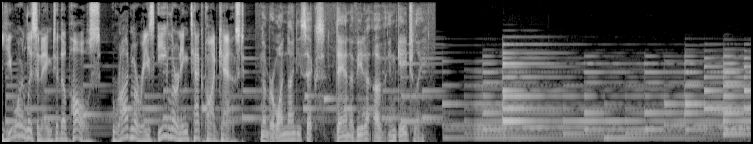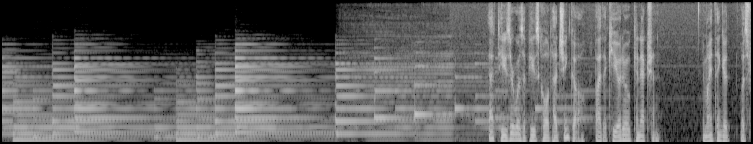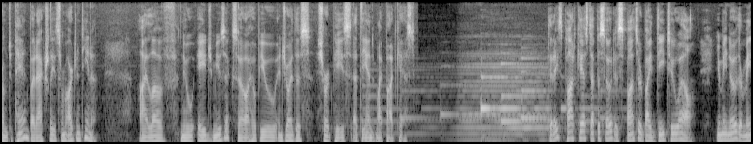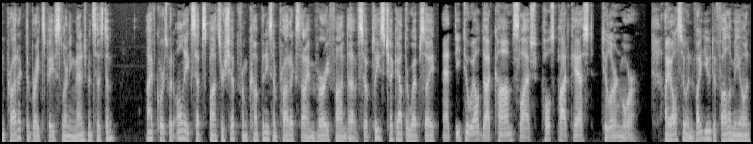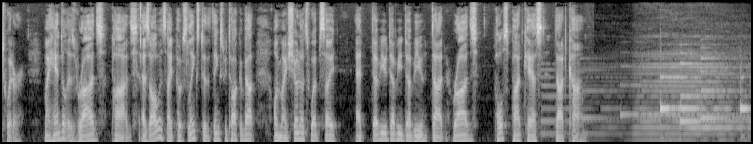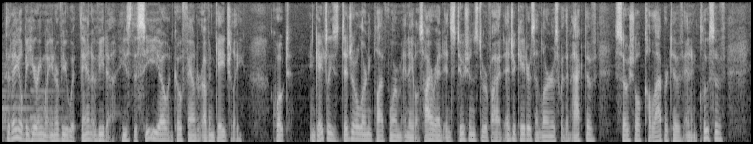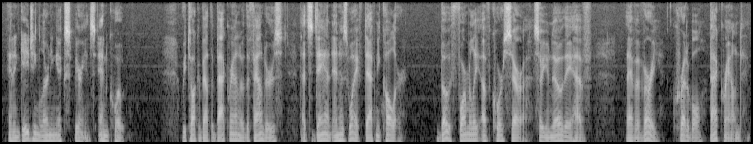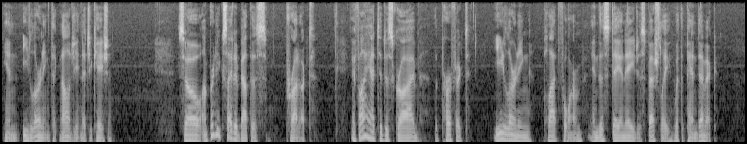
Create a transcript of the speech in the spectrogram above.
You are listening to The Pulse, Rod Murray's e learning tech podcast. Number 196, Dan Avida of Engageli. That teaser was a piece called Hachiko by the Kyoto Connection. You might think it was from Japan, but actually it's from Argentina. I love new age music, so I hope you enjoy this short piece at the end of my podcast. Today's podcast episode is sponsored by D2L. You may know their main product, the Brightspace Learning Management System. I, of course, would only accept sponsorship from companies and products that I'm very fond of, so please check out their website at d2l.com slash pulsepodcast to learn more. I also invite you to follow me on Twitter. My handle is Rods Pods. As always, I post links to the things we talk about on my show notes website at www.rodspulsepodcast.com. Today you'll be hearing my interview with Dan Avida. He's the CEO and co-founder of Engageli. Quote, Engageli's digital learning platform enables higher ed institutions to provide educators and learners with an active, social, collaborative, and inclusive and engaging learning experience. End quote. We talk about the background of the founders. That's Dan and his wife, Daphne Koller, both formerly of Coursera. So you know they have they have a very credible background in e-learning technology and education. So I'm pretty excited about this product. If I had to describe the perfect e-learning platform in this day and age, especially with the pandemic,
